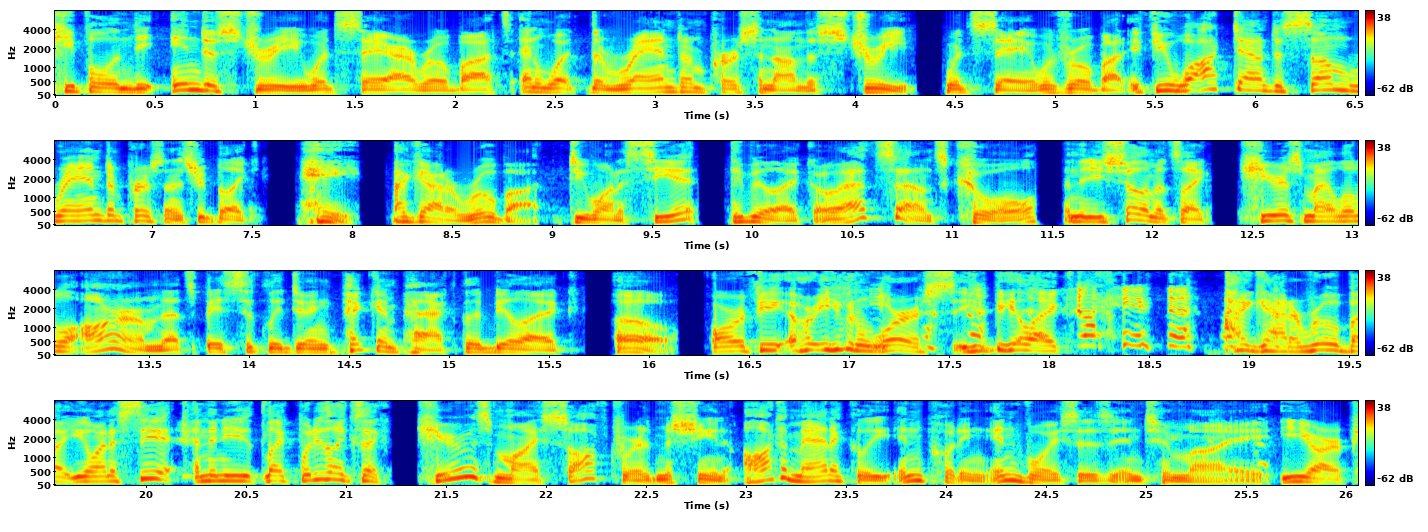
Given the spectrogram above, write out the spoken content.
people in the industry would say are robots and what the random person on the street would say was robot. If you walk down to some random person on the street, be like, Hey, I got a robot. Do you want to see it? They'd be like, Oh, that sounds cool. And then you show them, it's like, here's my little arm that's basically doing pick and pack. They'd be like, Oh, or if you, or even worse, you'd be like, I got a robot. You want to see it? And then you like, what do you like? It's like, here's my software machine automatically inputting invoices into my ERP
